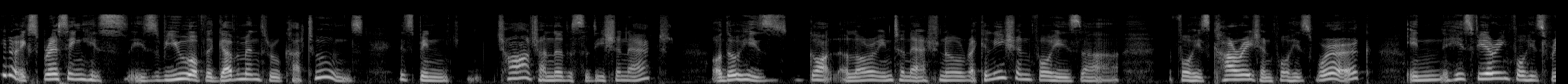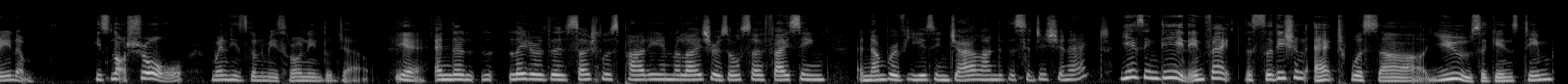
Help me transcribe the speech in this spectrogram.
you know, expressing his, his view of the government through cartoons. He's been charged under the Sedition Act, although he's got a lot of international recognition for his uh, for his courage and for his work. In he's fearing for his freedom. He's not sure when he's going to be thrown into jail. Yeah. And the leader of the Socialist Party in Malaysia is also facing a number of years in jail under the Sedition Act? Yes, indeed. In fact, the Sedition Act was uh, used against him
